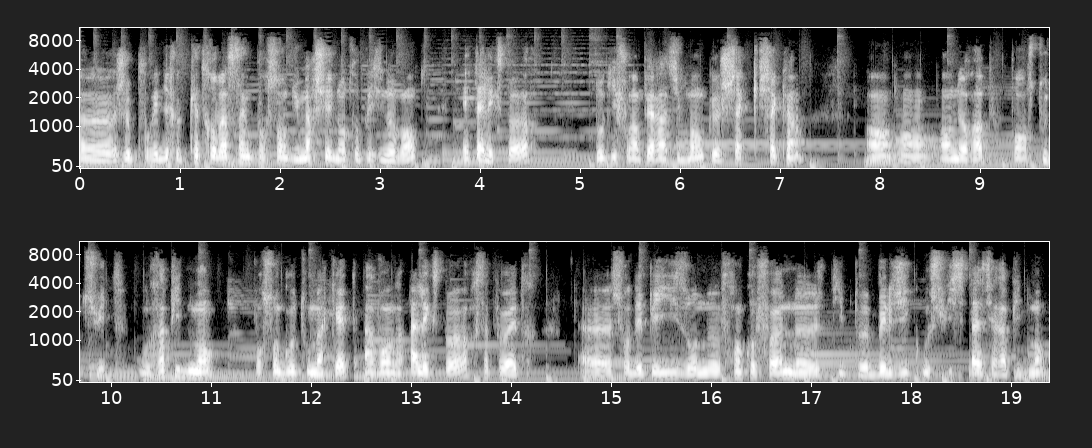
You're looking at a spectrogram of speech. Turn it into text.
euh, je pourrais dire que 85% du marché de l'entreprise innovante est à l'export. Donc il faut impérativement que chaque, chacun en, en, en Europe pense tout de suite ou rapidement pour son go-to-market à vendre à l'export. Ça peut être euh, sur des pays zones francophones, euh, type Belgique ou Suisse, assez rapidement.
